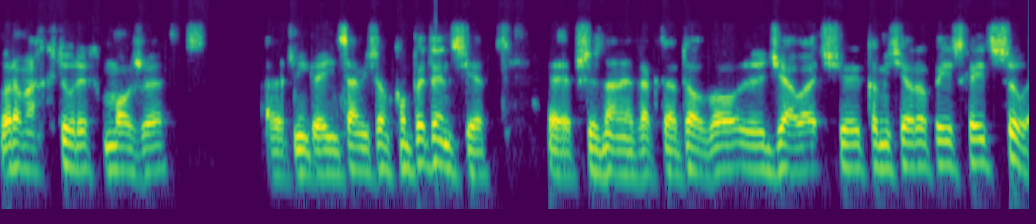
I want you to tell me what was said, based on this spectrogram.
w ramach których może, ale tymi granicami są kompetencje e, przyznane traktatowo, działać Komisja Europejska i TSUE.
